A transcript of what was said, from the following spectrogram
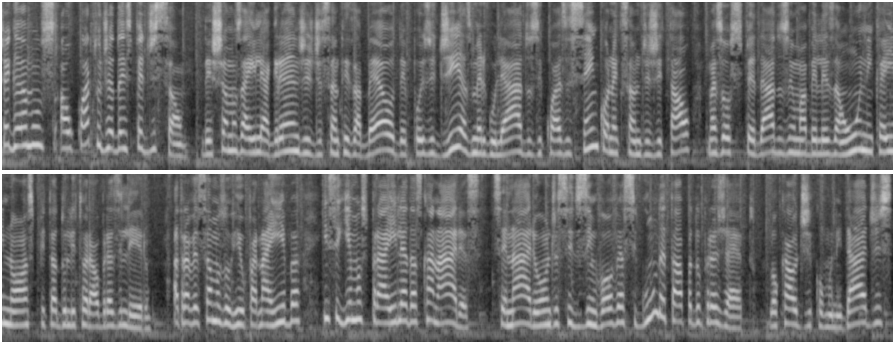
Chegamos ao quarto dia da expedição. Deixamos a Ilha Grande de Santa Isabel depois de dias mergulhados e quase sem conexão digital, mas hospedados em uma beleza única e inóspita do litoral brasileiro. Atravessamos o rio Parnaíba e seguimos para a Ilha das Canárias, cenário onde se desenvolve a segunda etapa do projeto, local de comunidades,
